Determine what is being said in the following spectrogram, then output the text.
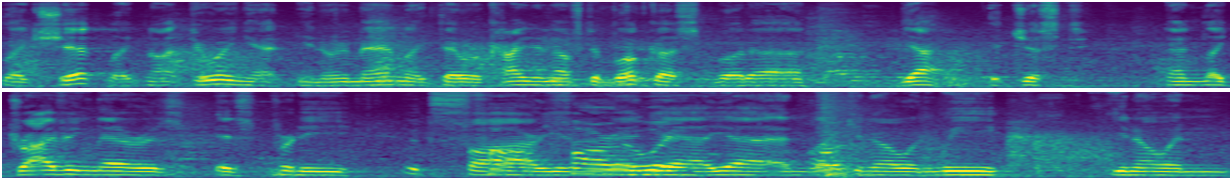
like shit like not doing it you know what I mean? Like they were kind enough to book us but uh yeah it just and like driving there is is pretty It's far, far- you know far what I mean? away. yeah yeah and like you know and we you know and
